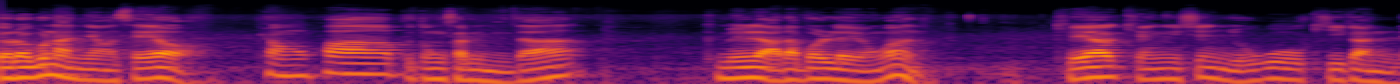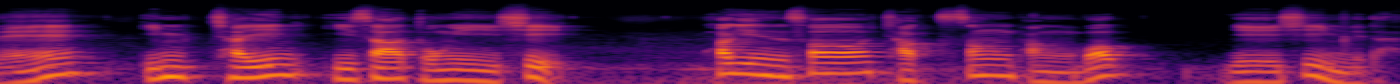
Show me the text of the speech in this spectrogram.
여러분 안녕하세요. 평화부동산입니다. 금일 알아볼 내용은 계약 갱신 요구 기간 내 임차인 이사 동의 시 확인서 작성 방법 예시입니다.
